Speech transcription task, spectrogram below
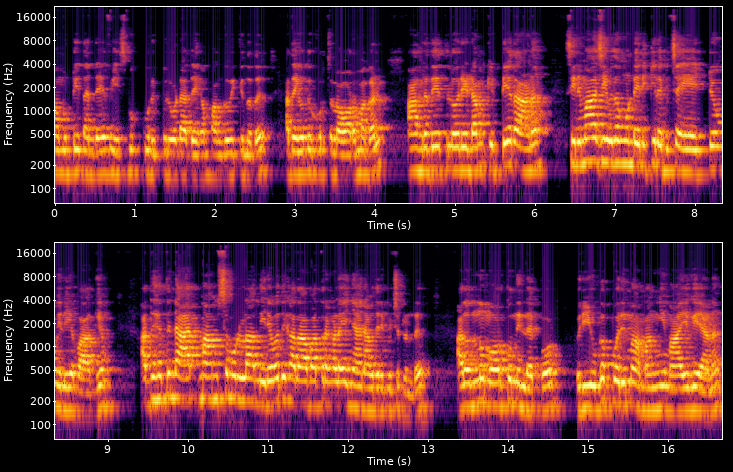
മമ്മൂട്ടി തന്റെ ഫേസ്ബുക്ക് കുറിപ്പിലൂടെ അദ്ദേഹം പങ്കുവെക്കുന്നത് അദ്ദേഹത്തെ കുറിച്ചുള്ള ഓർമ്മകൾ ആ ഹൃദയത്തിൽ ഒരിടം കിട്ടിയതാണ്. സിനിമാ ജീവിതം കൊണ്ട് എനിക്ക് ലഭിച്ച ഏറ്റവും വലിയ ഭാഗ്യം. അദ്ദേഹത്തിന്റെ ആത്മാംശമുള്ള നിരവധി കഥാപാത്രങ്ങളെ ഞാൻ അവതരിപ്പിച്ചിട്ടുണ്ട്. അതൊന്നും ഓർക്കുന്നില്ല ഇപ്പോൾ. ഒരു യുഗപ്പൊലിമ മങ്ങി മായുകയാണ്.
